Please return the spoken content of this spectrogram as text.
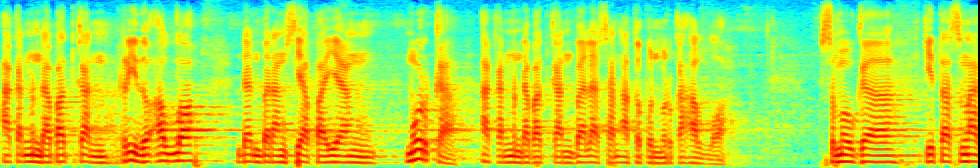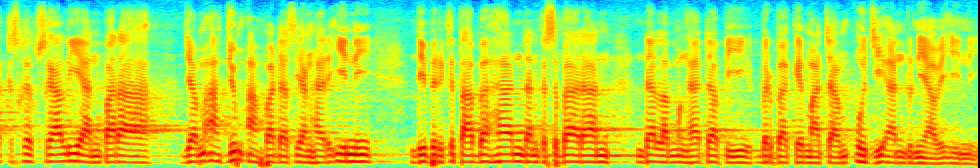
akan mendapatkan ridho Allah dan barang siapa yang murka akan mendapatkan balasan ataupun murka Allah. Semoga kita sekalian para jamaah Jum'ah pada siang hari ini diberi ketabahan dan kesabaran dalam menghadapi berbagai macam ujian duniawi ini.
